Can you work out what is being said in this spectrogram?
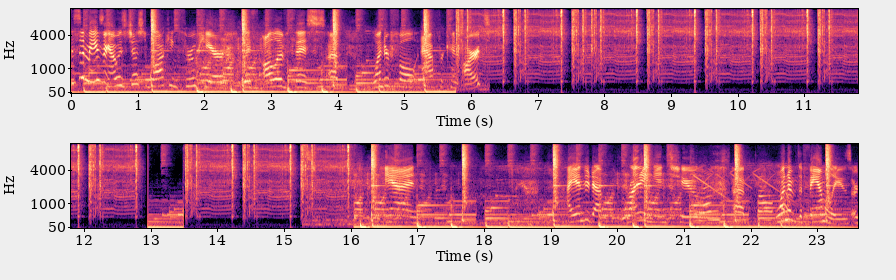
This is amazing. I was just walking through here with all of this uh, wonderful African art. The families, or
